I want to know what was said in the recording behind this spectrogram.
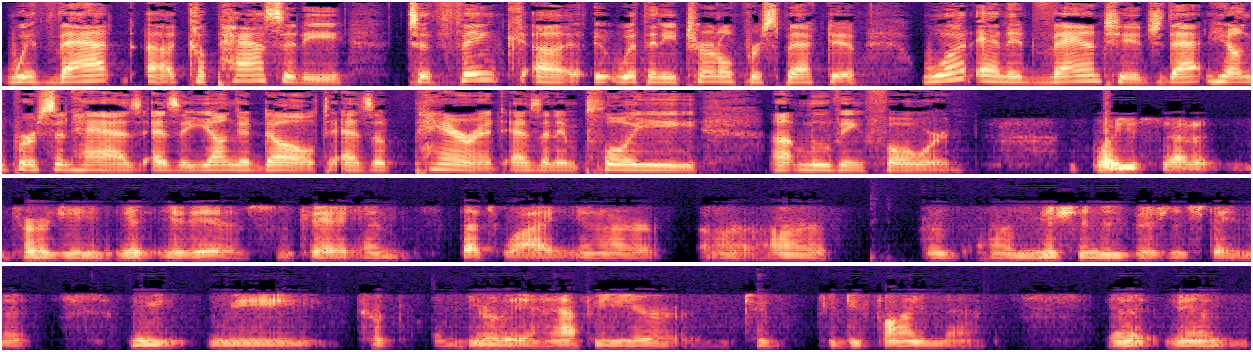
with that uh, capacity to think uh, with an eternal perspective, what an advantage that young person has as a young adult, as a parent, as an employee uh, moving forward. Well, you said it, Georgie. It, it is okay, and that's why in our our, our our mission and vision statement, we we took nearly a half a year to to define that, and, and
